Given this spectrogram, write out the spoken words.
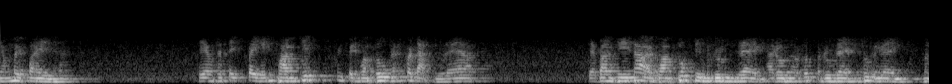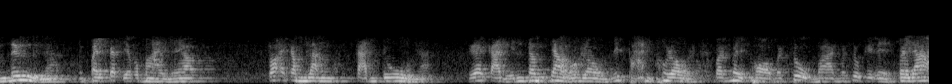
ยังไม่ไปนะ เพียงสติไปเห็นความคิดที่เป็นความทุกข์นั้นก็ดับอยู่แล้ว แต่บางทีถ้าความทุกข์ที่มันรุนแรงอารมณ์เราก็รุนแรงทุกข์แรงมันดื้อนะมันไปแป๊บเดียวก็มาแล้ว เพราะไอ้กำลังการดูนะหรือการเห็นธรรมเจ้าของเรานิพพานของเรา มันไม่พอมันสู้มารมันสู้กิเลสไปได้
